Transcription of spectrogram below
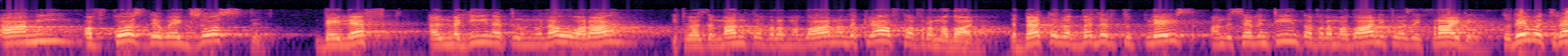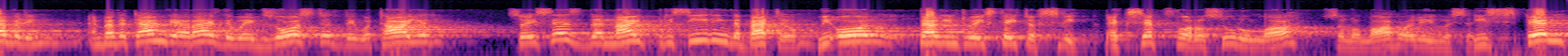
army, of course, they were exhausted. They left Al-Madinah al-Munawwara it was the month of Ramadan on the 12th of Ramadan. The battle of Badr took place on the 17th of Ramadan. It was a Friday. So they were traveling, and by the time they arrived, they were exhausted, they were tired. So he says the night preceding the battle, we all fell into a state of sleep, except for Rasulullah sallallahu alaihi wasallam. He spent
